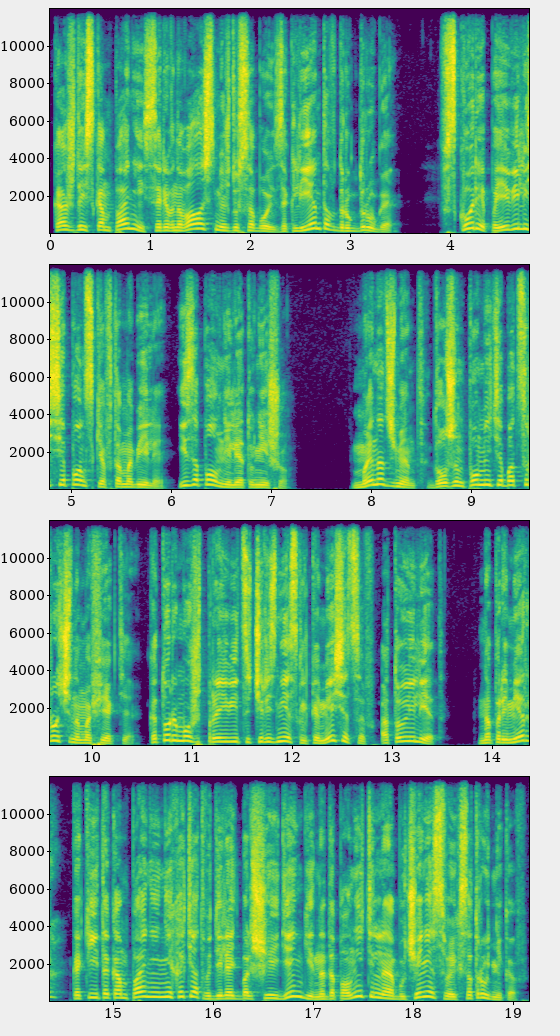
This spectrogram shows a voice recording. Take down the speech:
каждая из компаний соревновалась между собой за клиентов друг друга. Вскоре появились японские автомобили и заполнили эту нишу. Менеджмент должен помнить об отсроченном эффекте, который может проявиться через несколько месяцев, а то и лет. Например, какие-то компании не хотят выделять большие деньги на дополнительное обучение своих сотрудников,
